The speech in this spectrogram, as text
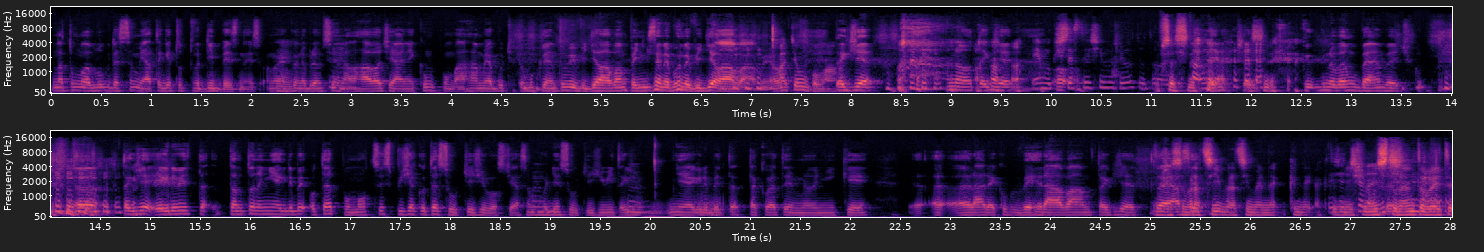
na tom levelu, kde jsem já, tak je to tvrdý biznis. Ono hmm. jako nebudeme si hmm. nalhávat, že já někomu pomáhám, já buď tomu klientovi vydělávám peníze, nebo nevydělávám. Jo? A těmu pomáhám. Takže, no, takže... Je mu k šťastnějšímu životu. To přesně, přesně. K, k novému BMWčku. uh, takže jak kdyby ta, tam to není jak kdyby o té pomoci, spíš jako té soutěživosti. Já jsem hmm. hodně soutěživý, takže hmm. mě jak kdyby ta, takové ty milníky, rád jako vyhrávám, takže to je asi... vrací, vracíme ne, k nejaktivnějšímu studentovi, ty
